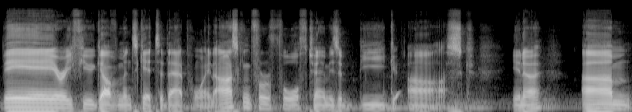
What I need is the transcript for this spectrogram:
Very few governments get to that point. Asking for a fourth term is a big ask, you know? Um,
